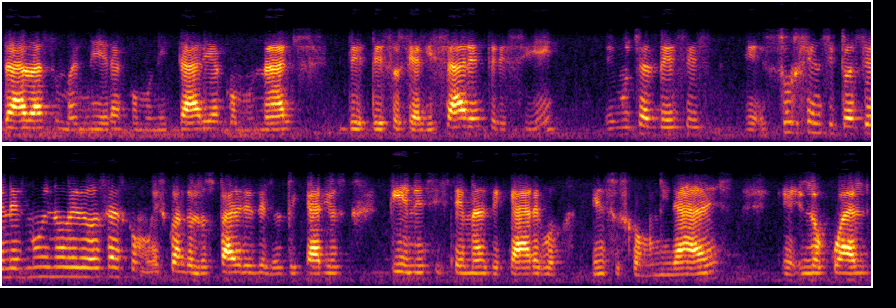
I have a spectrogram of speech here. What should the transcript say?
dada su manera comunitaria, comunal, de, socializar entre sí, y muchas veces eh, surgen situaciones muy novedosas, como es cuando los padres de los becarios tienen sistemas de cargo en sus comunidades, eh, lo cual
